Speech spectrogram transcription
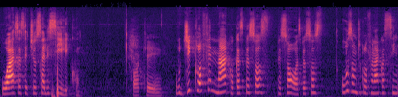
O ácido acetil salicílico. Ok. O diclofenaco, que as pessoas, pessoal, as pessoas usam diclofenaco assim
